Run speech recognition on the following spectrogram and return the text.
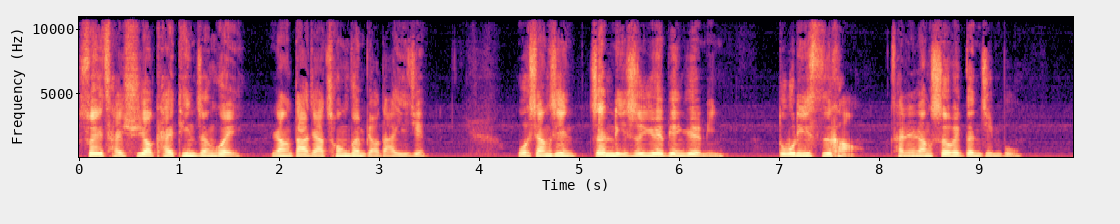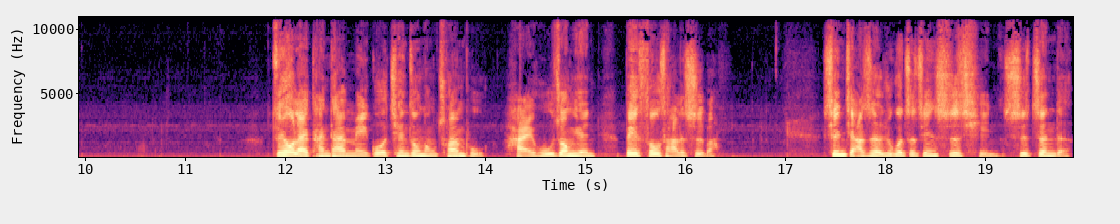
所以才需要开听证会，让大家充分表达意见。我相信真理是越辩越明，独立思考才能让社会更进步。最后来谈谈美国前总统川普海湖庄园被搜查的事吧。先假设，如果这件事情是真的，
